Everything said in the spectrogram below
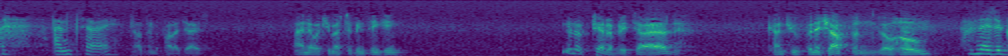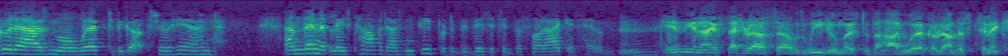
I'm sorry. Oh, I don't apologize. I know what you must have been thinking. You look terribly tired. Can't you finish up and go home? There's a good hour's more work to be got through here, and and then at least half a dozen people to be visited before I get home. Uh, Henry and I flatter ourselves we do most of the hard work around this clinic.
